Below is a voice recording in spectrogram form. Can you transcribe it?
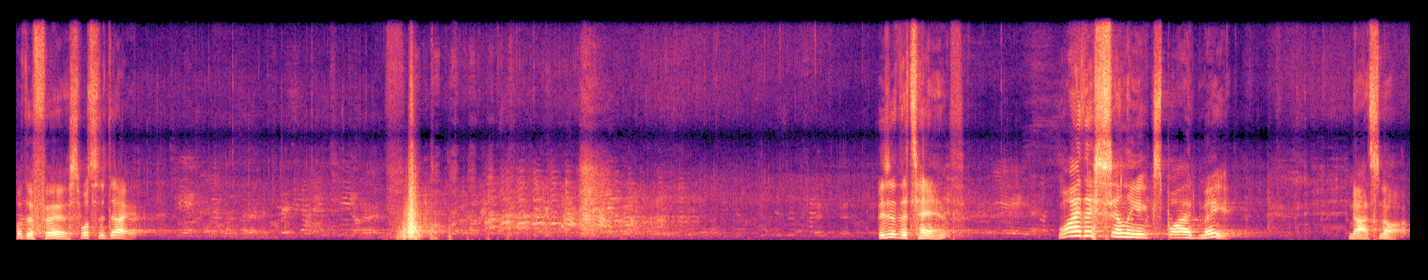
of the 1st. What's the date? Is it the 10th? Why are they selling expired meat? No, it's not.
